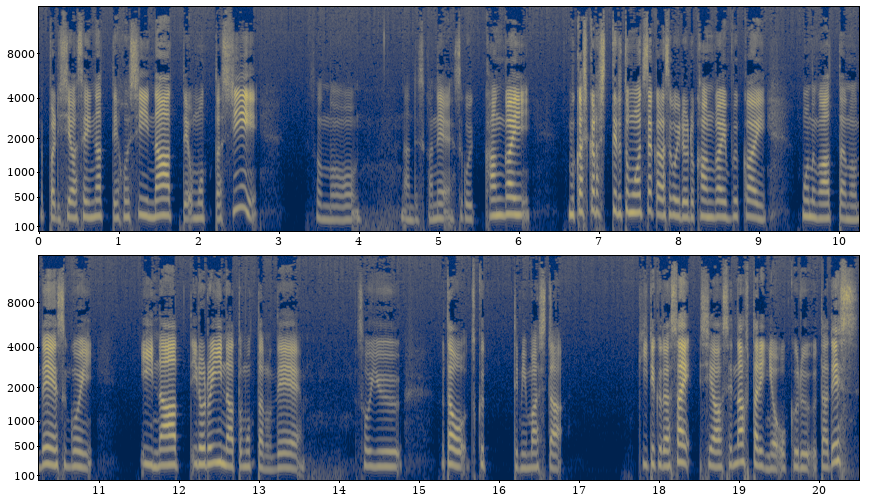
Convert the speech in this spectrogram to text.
やっぱり幸せになってほしいなって思ったしそのなんですかねすごい感慨昔から知ってる友達だからすごいいろいろ感慨深いものがあったのですごいいいないろいろいいなと思ったのでそういう歌を作ってみました。聞いてください。幸せな2人に送る歌です。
